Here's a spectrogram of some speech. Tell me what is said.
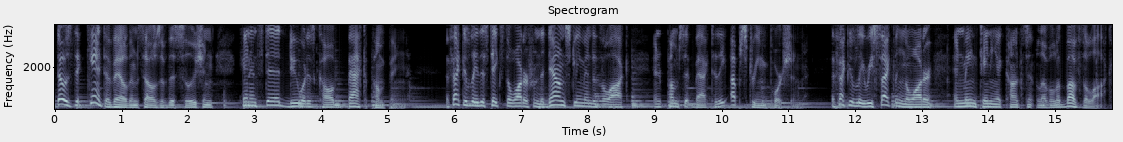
Those that can't avail themselves of this solution can instead do what is called back pumping. Effectively, this takes the water from the downstream end of the lock and pumps it back to the upstream portion, effectively recycling the water and maintaining a constant level above the lock.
